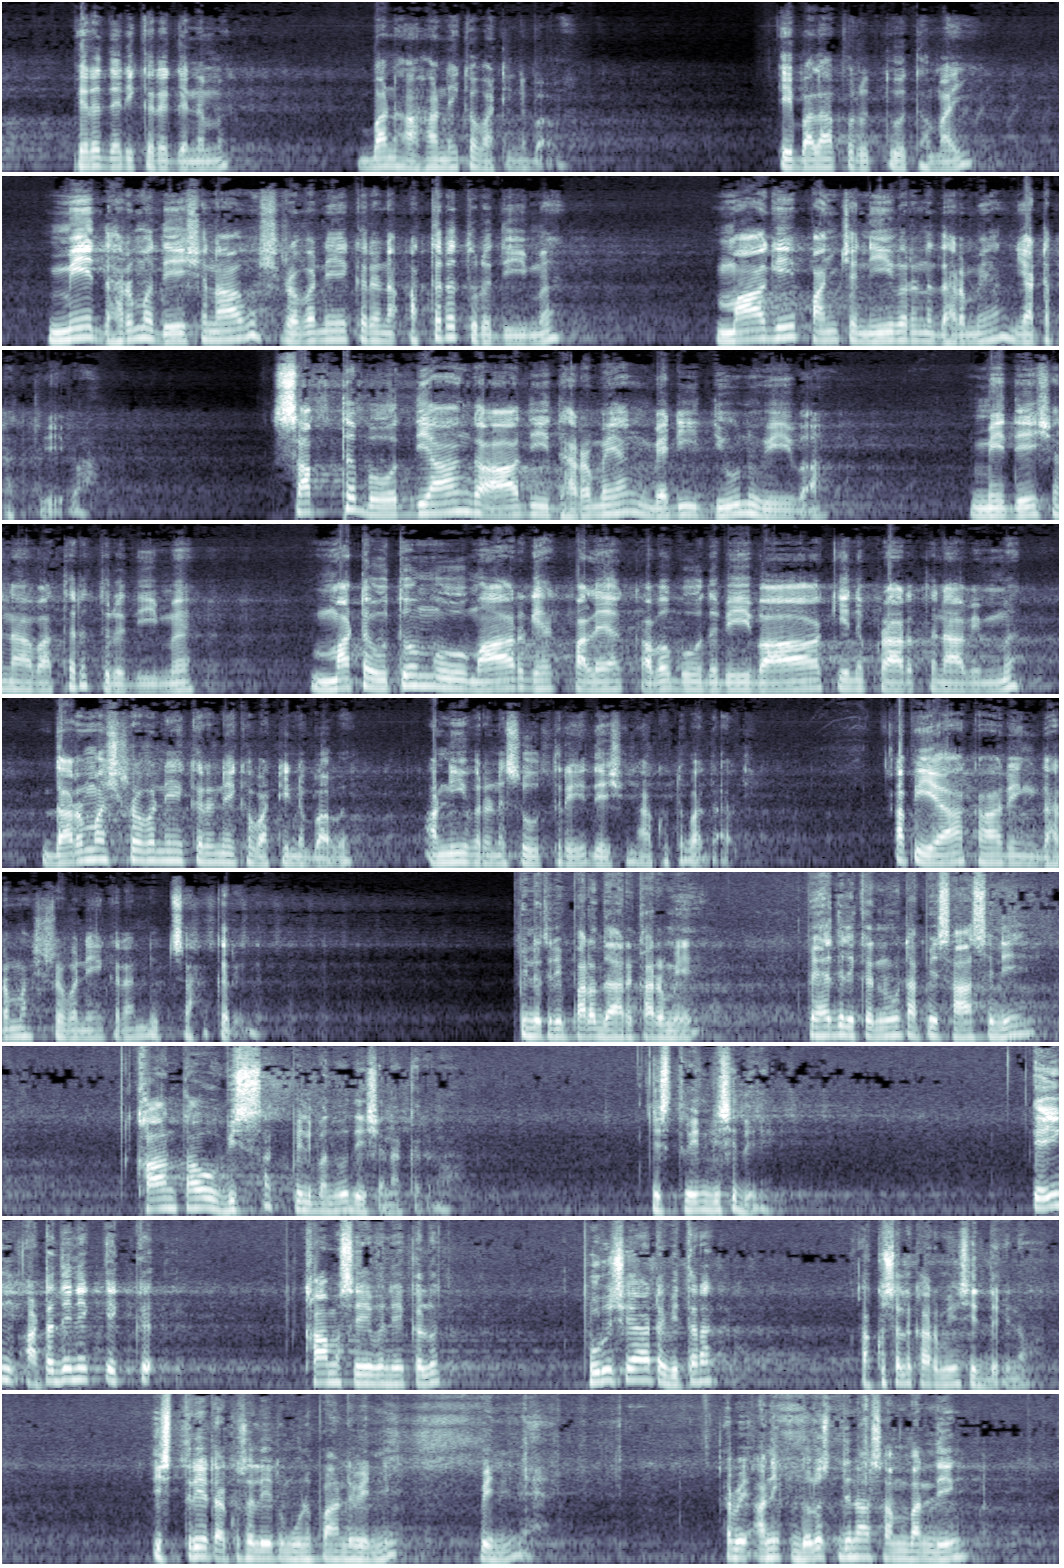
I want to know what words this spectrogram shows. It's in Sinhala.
පෙරදැරි කරගෙනම බණ අහන එක වටින බව. ඒ බලාපොරොත්තුව තමයි මේ ධර්ම දේශනාව ශ්‍රවණය කරන අතරතුරදීම මාගේ පංච නීවරණ ධර්මයන් යටපත්වේවා. සප්ත බෝධ්‍යාංග ආදී ධර්මයන් වැඩී දියුණු වේවා. මේ දේශනාව අතරතුරදීම මට උතුම් වූ මාර්ගයක් පලයක් අවබෝධ වේවා කියන ප්‍රාර්ථනාවෙන්ම ධර්මශ්‍රවණය කරන එක වටින බව අනීවරණ සූත්‍රයේ දේශනා කොට වදාලි. අපි යාකාරයෙන් ධර්මශ්‍රවනය කරන්න උත්සාහ කරන. පිනතුරින් පරධාර කර්මය පැහැදිලි කරනුවට අපේ ශාසනයේ කාන්තාව විස්සක් පිළිබඳව දේශනා කරනවා. ස්ත්‍රීන් විසි දෙනෙ. එයින් අට දෙනෙක් එක්ක කාම සේවනය කළොත් පුරුෂයාට විතරක් අකුසල කර්මය සිද්ධ වෙනවා. ස්ත්‍රියයට අකුසලයට මුණ පාණ්ඩ වෙන්නේ වෙන්නේ නෑ. හැබැයි අනික් දොළොස් දෙනා සම්බන්ධයෙන්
